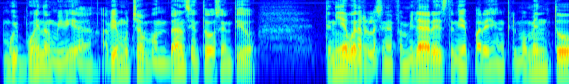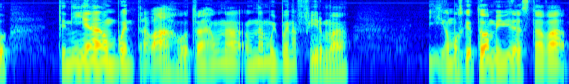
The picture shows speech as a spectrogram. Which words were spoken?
muy bueno en mi vida. Había mucha abundancia en todo sentido. Tenía buenas relaciones familiares, tenía pareja en aquel momento, tenía un buen trabajo, trabajaba en una, una muy buena firma y digamos que toda mi vida estaba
